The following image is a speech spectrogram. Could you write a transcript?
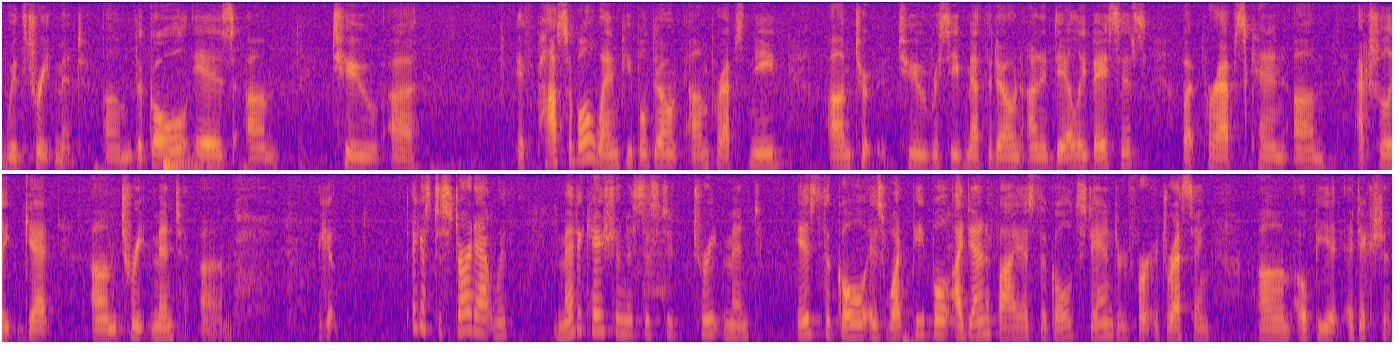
with treatment. Um, The goal is to, uh, if possible, when people don't perhaps need um, to, to receive methadone on a daily basis, but perhaps can um, actually get um, treatment. um, because, I guess to start out with, medication-assisted treatment is the goal, is what people identify as the gold standard for addressing um, opiate addiction.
